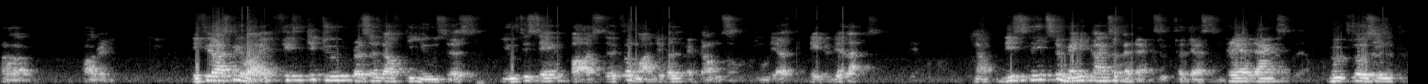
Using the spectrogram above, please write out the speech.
uh, already. If you ask me why, 52% of the users use the same password for multiple accounts in their day-to-day lives. Now, this leads to many kinds of attacks, such as spray attacks, brute forcing,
